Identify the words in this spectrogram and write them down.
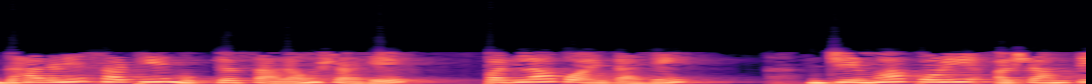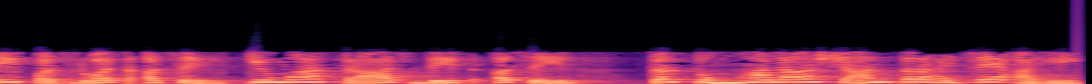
धारणेसाठी मुख्य सारांश आहे. पहिला पॉइंट आहे जेव्हा कोणी अशांती पसरवत असेल किंवा त्रास देत असेल तर तुम्हाला शांत राहायचे आहे.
